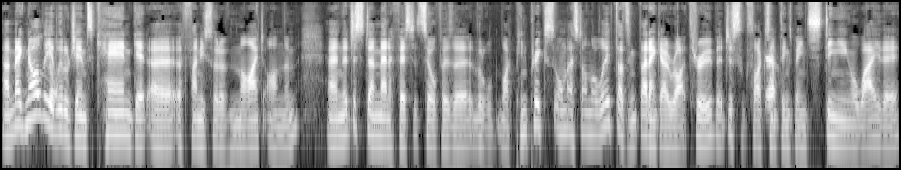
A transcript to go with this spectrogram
Uh, Magnolia little gems can get a, a funny sort of mite on them, and it just uh, manifests itself as a little like pinpricks almost on the leaf. Doesn't they don't go right through, but it just looks like something's been stinging away there.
